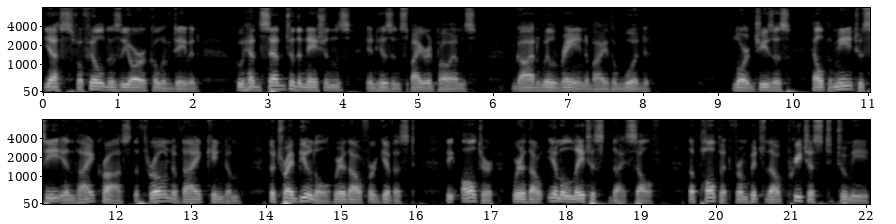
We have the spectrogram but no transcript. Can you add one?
Yes, fulfilled is the oracle of David, who had said to the nations in his inspired poems, God will reign by the wood. Lord Jesus, help me to see in thy cross the throne of thy kingdom, the tribunal where thou forgivest, the altar where thou immolatest thyself, the pulpit from which thou preachest to me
